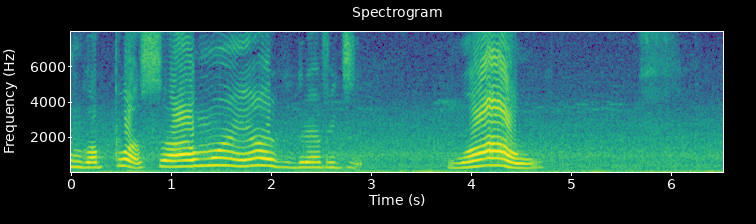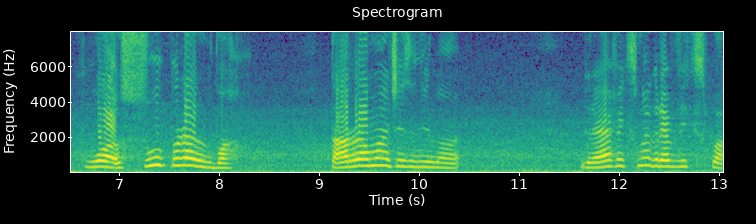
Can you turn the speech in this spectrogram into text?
எங்கள் அப்பா. செம்மையாக இருக்குது கிராஃபிக்ஸ் வாவ் வா சூப்பராக இருக்குப்பா. தரமாக வச்சு செஞ்சுருக்காங்க. கிராஃபிக்ஸ்னால் கிராஃபிக்ஸ்ப்பா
